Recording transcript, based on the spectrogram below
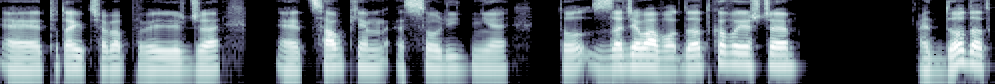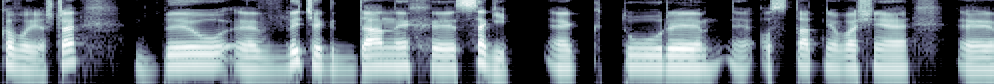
e, tutaj trzeba powiedzieć, że e, całkiem solidnie to zadziałało. Dodatkowo jeszcze Dodatkowo jeszcze był e, wyciek danych e, SEGI, który e, ostatnio właśnie e,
